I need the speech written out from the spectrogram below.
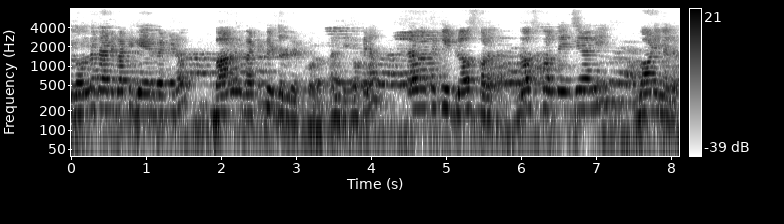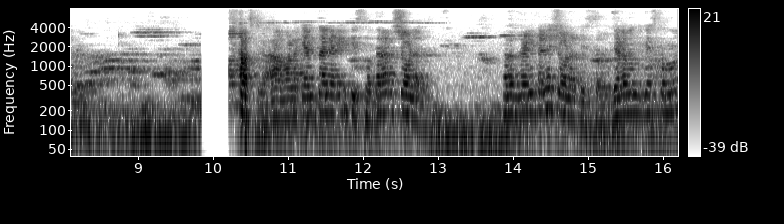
ఇక ఉన్న దాన్ని బట్టి గేర్ పెట్టడం బాగుని బట్టి ఫిల్టర్ పెట్టుకోవడం అంతే ఓకేనా? తర్వాతకి బ్లౌజ్ కొలత. బ్లౌజ్ కొలత ఏం చేయాలి? Body measurement. ఫస్ట్గా వాళ్ళకి ఎంత అని అడిగి తీసుకో. తర్వాత షోల్డర్. తర్వాత వెంటనే షోల్డర్ తీస్తారు. జడ ముందుకు వేసుకోమ్మా.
